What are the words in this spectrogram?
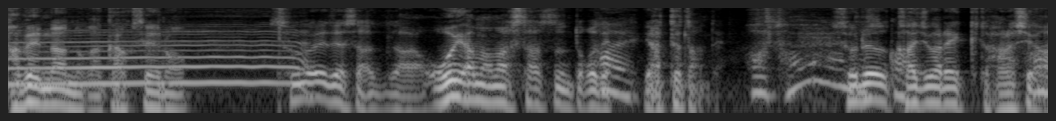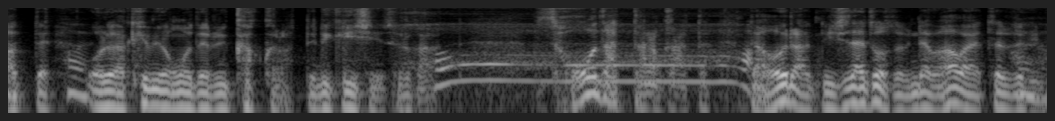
壁になるのが学生の。それでさ大山マスターズのとこでやってたんで、あそうなんそれを梶原一騎と話があって、俺は君をモデルに書くからって力石にするから。そうだったのかって。だから俺ら日大闘争みんなわーわーやってる時に、こ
